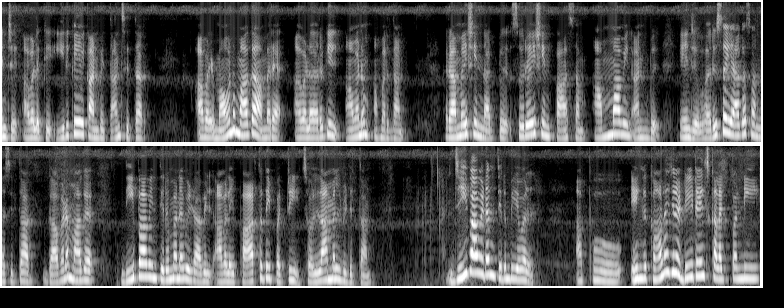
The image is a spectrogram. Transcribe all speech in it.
என்று அவளுக்கு இருக்கையை காண்பித்தான் சித்தார்த். அவள் மௌனமாக அமர அவள் அருகில் அவனும் அமர்ந்தான். ரமேஷின் நட்பு சுரேஷின் பாசம் அம்மாவின் அன்பு என்று வரிசையாக சொன்ன சித்தார்த் கவனமாக தீபாவின் திருமண விழாவில் அவளை பார்த்ததை பற்றி சொல்லாமல் விடுத்தான். ஜீவாவிடம் திரும்பியவள் அப்போது எங்கள் காலேஜில் டீட்டெயில்ஸ் கலெக்ட் பண்ணி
